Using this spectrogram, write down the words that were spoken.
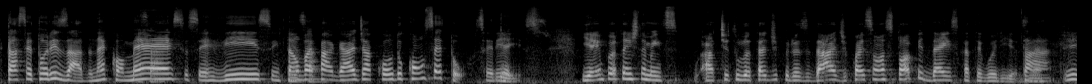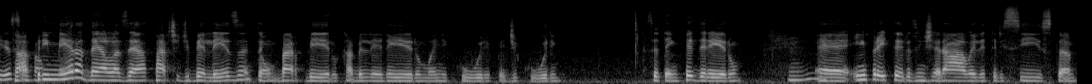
está setorizado, né? Comércio, Exato. serviço, então Exato. vai pagar de acordo com o setor, seria isso. isso. E é importante também, a título até de curiosidade, quais são as top 10 categorias. Tá, né? isso. Então, é a primeira delas é a parte de beleza, então barbeiro, cabeleireiro, manicure, pedicure. Você tem pedreiro, hum. é, empreiteiros em geral, eletricista,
